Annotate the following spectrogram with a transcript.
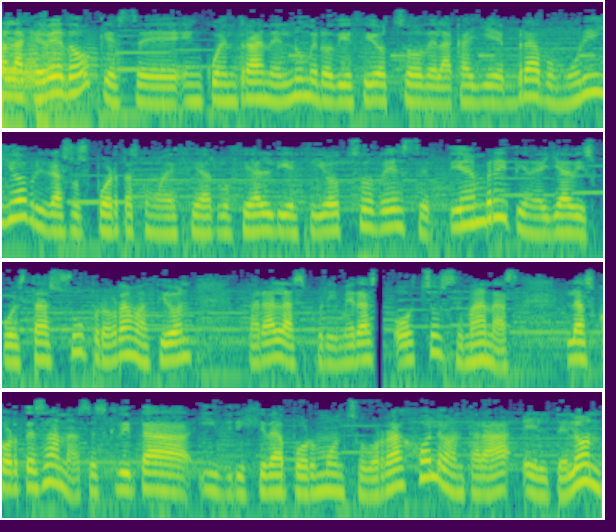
La Sala Quevedo, que se encuentra en el número 18 de la calle Bravo Murillo, abrirá sus puertas, como decías Lucía, el 18 de septiembre y tiene ya dispuesta su programación para las primeras ocho semanas. Las Cortesanas, escrita y dirigida por Moncho Borrajo, levantará el telón.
